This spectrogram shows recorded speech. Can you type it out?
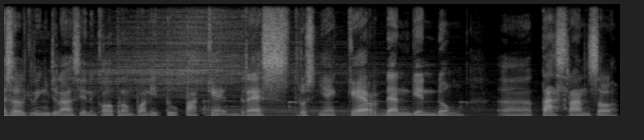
Hazel Green jelasin kalau perempuan itu pakai dress terus nyeker dan gendong uh, tas ransel.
